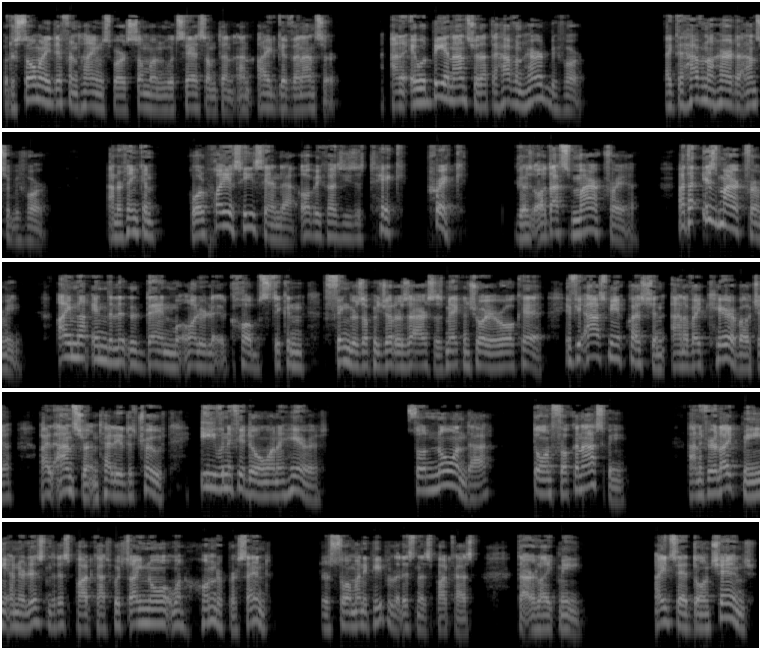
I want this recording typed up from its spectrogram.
But there's so many different times where someone would say something and I'd give an answer. And it would be an answer that they haven't heard before. Like they have not heard the answer before. And they're thinking, well, why is he saying that? Oh, because he's a tick prick. He goes, oh, that's Mark for you. Oh, that is Mark for me. I'm not in the little den with all your little cubs sticking fingers up each other's arses, making sure you're okay. If you ask me a question and if I care about you, I'll answer it and tell you the truth, even if you don't want to hear it. So knowing that, don't fucking ask me. And if you're like me and you're listening to this podcast, which I know 100%, there's so many people that listen to this podcast that are like me. I'd say don't change.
